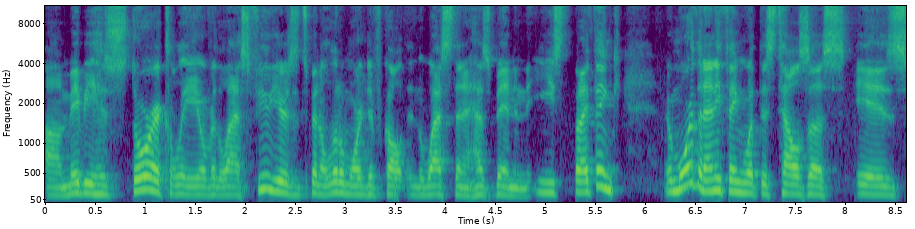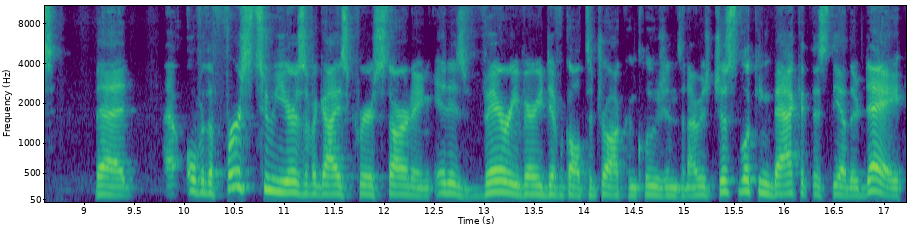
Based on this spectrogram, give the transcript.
Um, maybe historically, over the last few years, it's been a little more difficult in the West than it has been in the East. But I think more than anything, what this tells us is that over the first two years of a guy's career starting, it is very, very difficult to draw conclusions. And I was just looking back at this the other day,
